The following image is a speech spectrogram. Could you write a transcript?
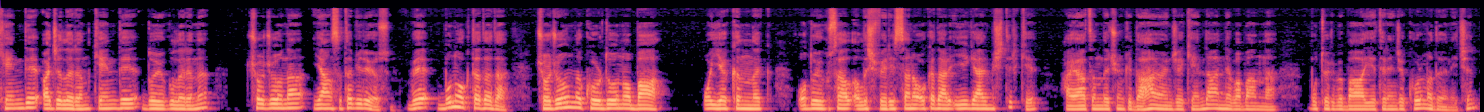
kendi acıların, kendi duygularını çocuğuna yansıtabiliyorsun. Ve bu noktada da çocuğunla kurduğun o bağ, o yakınlık, o duygusal alışveriş sana o kadar iyi gelmiştir ki hayatında çünkü daha önce kendi anne babanla bu tür bir bağ yeterince kurmadığın için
